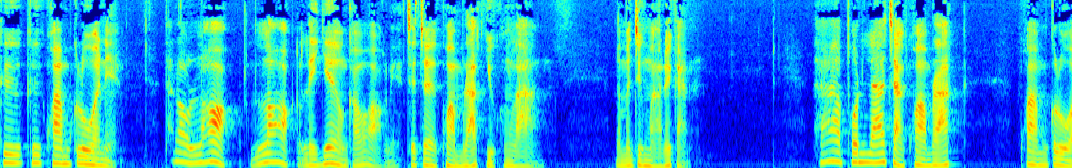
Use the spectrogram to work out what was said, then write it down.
คือคือความกลัวเนี่ยถ้าเราลอกลอกเลเยอร์ของเขาออกเนี่ยจะเจอความรักอยู่ข้างล่าง แล้วมันจึงมาด้วยกัน ถ้าพ้นแล้วจากความรัก ความกลัว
